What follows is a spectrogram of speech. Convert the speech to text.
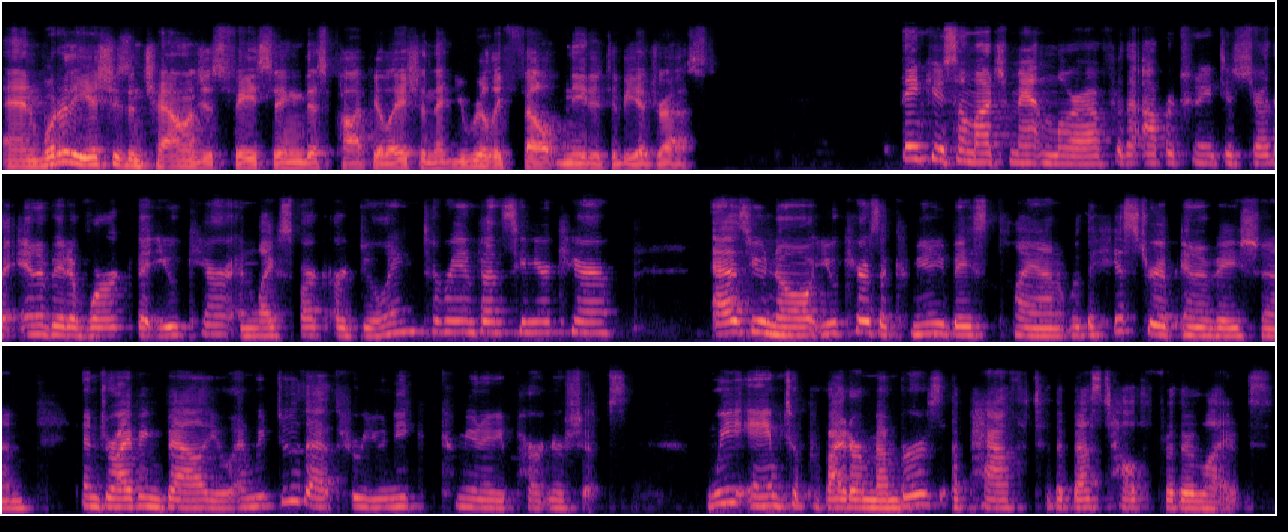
And what are the issues and challenges facing this population that you really felt needed to be addressed? Thank you so much, Matt and Laura, for the opportunity to share the innovative work that UCare and LifeSpark are doing to reinvent senior care. As you know, UCare is a community-based plan with a history of innovation and driving value, and we do that through unique community partnerships. We aim to provide our members a path to the best health for their lives.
